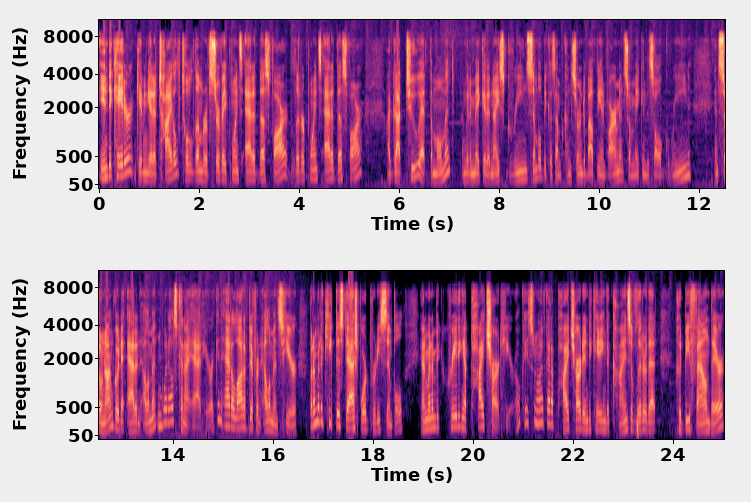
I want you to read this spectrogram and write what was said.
indicator, giving it a title, total number of survey points added thus far, litter points added thus far. I've got two at the moment. I'm going to make it a nice green symbol because I'm concerned about the environment, so I'm making this all green. And so now I'm going to add an element. And what else can I add here? I can add a lot of different elements here, but I'm going to keep this dashboard pretty simple. And I'm going to be creating a pie chart here. Okay, so now I've got a pie chart indicating the kinds of litter that could be found there.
